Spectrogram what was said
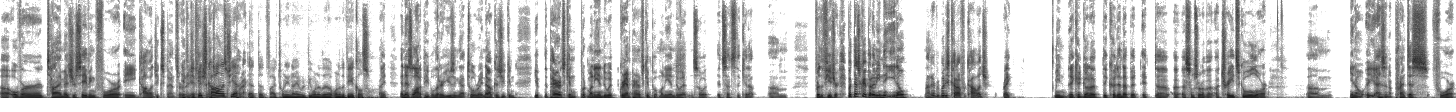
Uh, over time as you're saving for a college expense or if, if it's college, expense. yeah, Correct. that the 529 would be one of the one of the vehicles, right? And there's a lot of people that are using that tool right now because you can, you, the parents can put money into it, grandparents can put money into it, and so it, it sets the kid up um, for the future. But that's great. But I mean, you know, not everybody's cut out for college, right? I mean, they could go to, they could end up at, at uh, a, some sort of a, a trade school or, um, you know, as an apprentice for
